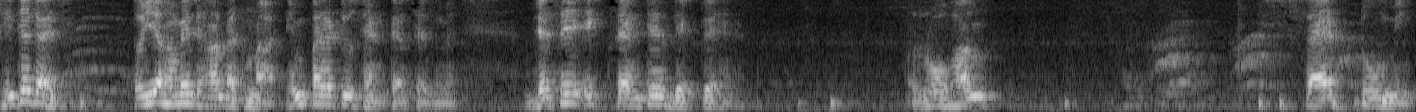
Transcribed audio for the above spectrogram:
ठीक है गाइज़ तो ये हमें ध्यान रखना है इंपेरेटिव सेंटेंसेस में। जैसे एक सेंटेंस देखते हैं। रोहन सेट टू मी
